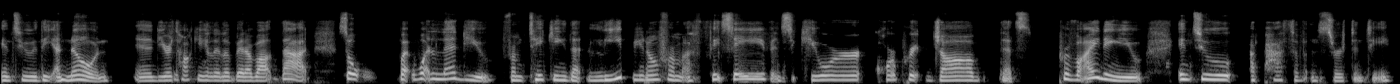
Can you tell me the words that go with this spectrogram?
into the unknown and you're talking a little bit about that. So but what led you from taking that leap you know from a safe and secure corporate job that's providing you into a path of uncertainty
